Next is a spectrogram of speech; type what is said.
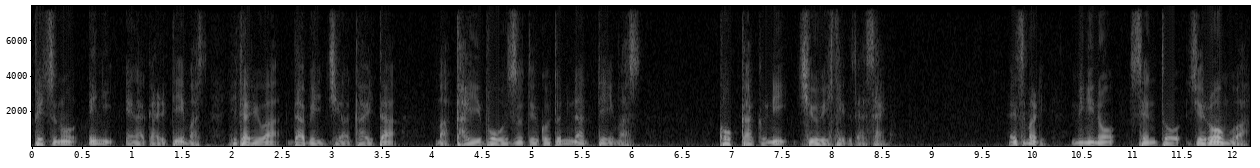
別の絵に描かれています。左はダ・ヴィンチが描いた、まあ、解剖図ということになっています。骨格に注意してください。えつまり右のセント・ジェロームは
